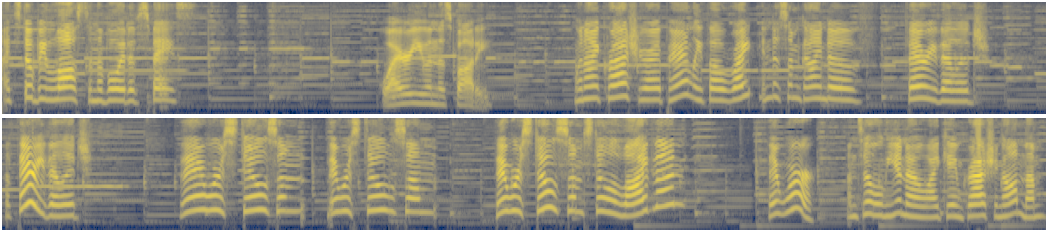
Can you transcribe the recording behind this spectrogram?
I'd still be lost in the void of space. Why are you in this body? When I crashed here, I apparently fell right into some kind of fairy village. A fairy village? There were still some. There were still some. There were still some still alive then? There were, until, you know, I came crashing on them.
